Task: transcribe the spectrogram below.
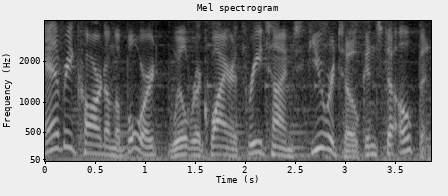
every card on the board will require three times fewer tokens to open.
